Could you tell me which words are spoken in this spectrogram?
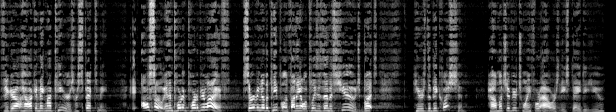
figure out how I can make my peers respect me. Also, an important part of your life. Serving other people and finding out what pleases them is huge. But here's the big question. How much of your 24 hours each day do you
